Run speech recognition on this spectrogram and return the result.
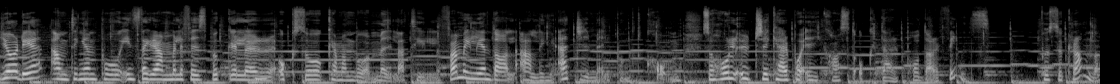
gör det antingen på Instagram eller Facebook eller också kan man då mejla till familjendalalling.gmail.com. Så håll utkik här på Acast och där poddar finns. Puss och kram då.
